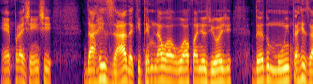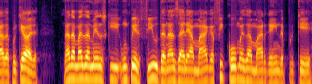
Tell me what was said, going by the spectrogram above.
é pra gente dar risada aqui, terminar o, o Alpha News de hoje dando muita risada, porque olha, nada mais ou menos que um perfil da Nazaré Amarga ficou mais amarga ainda, porque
